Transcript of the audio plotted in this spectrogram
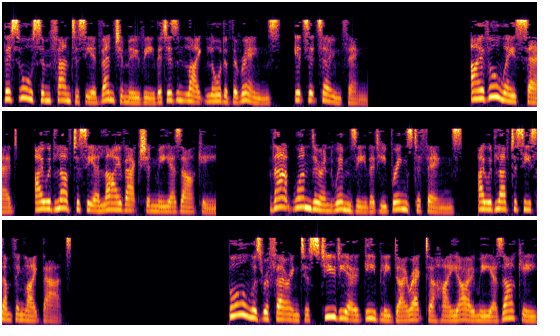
this awesome fantasy adventure movie that isn't like Lord of the Rings, it's its own thing. I've always said, I would love to see a live-action Miyazaki. That wonder and whimsy that he brings to things, I would love to see something like that. Ball was referring to Studio Ghibli director Hayao Miyazaki,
